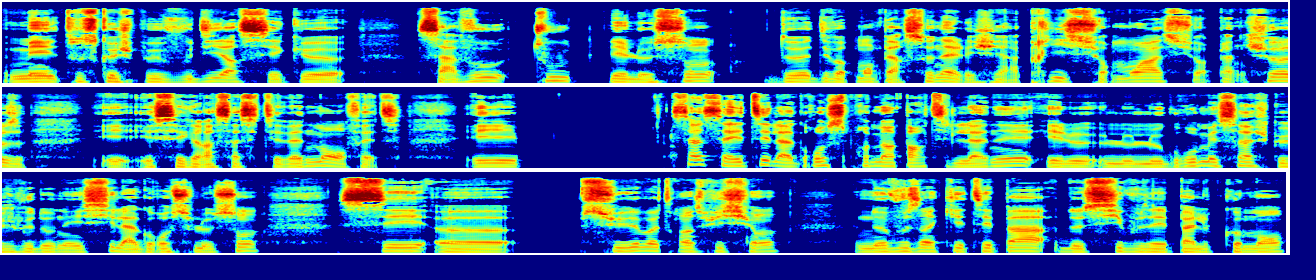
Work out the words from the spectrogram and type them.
mais tout ce que je peux vous dire, c'est que ça vaut toutes les leçons de développement personnel. J'ai appris sur moi, sur plein de choses, et, c'est grâce à cet événement en fait. Et ça, ça a été la grosse première partie de l'année, et le, gros message que je veux donner ici, la grosse leçon, c'est euh, suivez votre intuition, ne vous inquiétez pas de si vous n'avez pas le comment,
